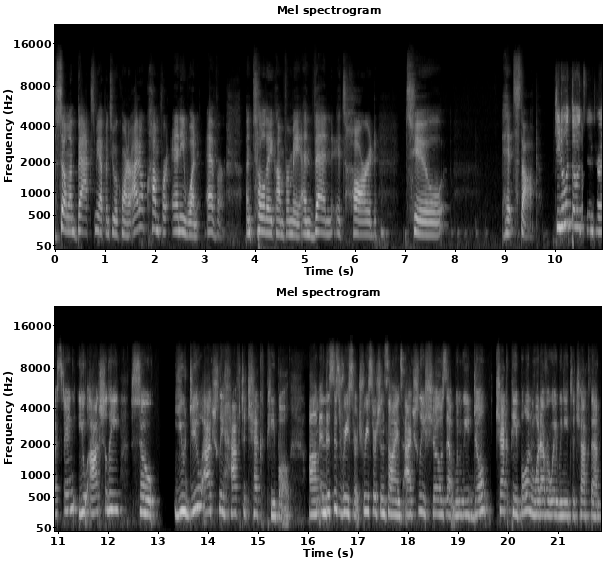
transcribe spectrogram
someone backs me up into a corner. I don't come for anyone ever until they come for me. And then it's hard to hit stop. Do you know what though it's interesting? You actually so you do actually have to check people. Um, and this is research. Research and science actually shows that when we don't check people in whatever way we need to check them,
